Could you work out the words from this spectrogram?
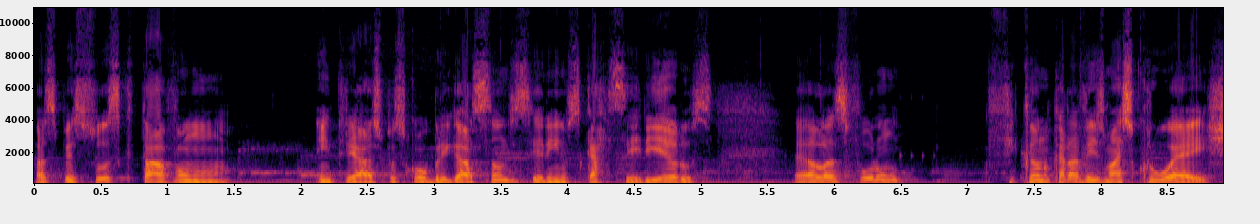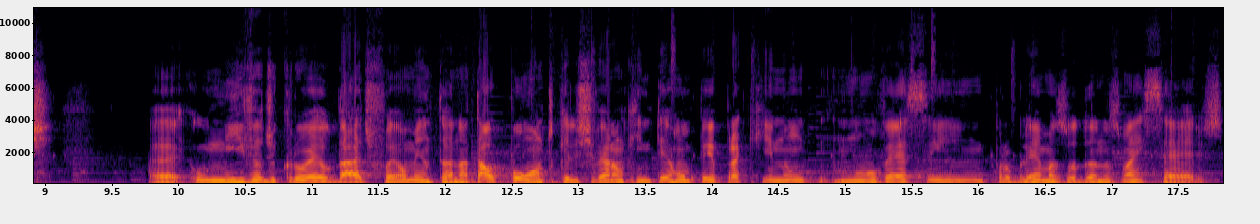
as pessoas que estavam, entre aspas, com a obrigação de serem os carcereiros, elas foram ficando cada vez mais cruéis. É, o nível de crueldade foi aumentando a tal ponto que eles tiveram que interromper para que não, não houvessem problemas ou danos mais sérios.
